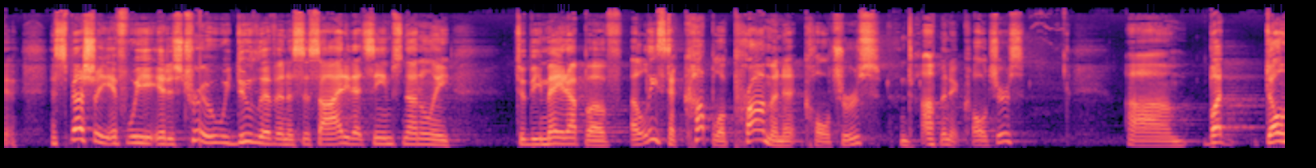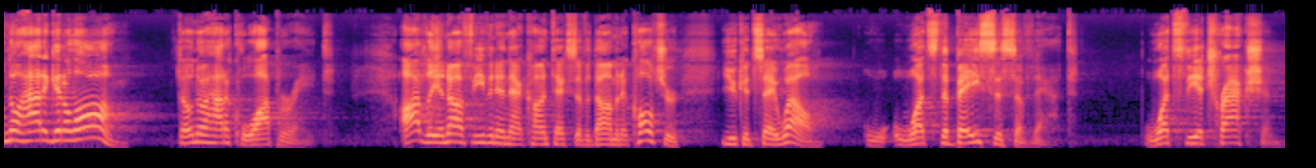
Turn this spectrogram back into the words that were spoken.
Especially if we, it is true, we do live in a society that seems not only to be made up of at least a couple of prominent cultures, dominant cultures, um, but don't know how to get along, don't know how to cooperate. Oddly enough, even in that context of a dominant culture, you could say, well, what's the basis of that? What's the attraction?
